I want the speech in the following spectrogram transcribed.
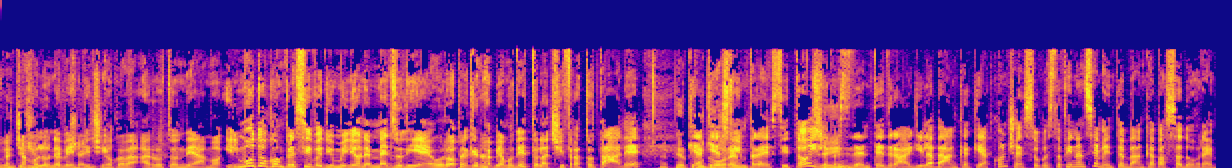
Facciamo l'1,25, va, arrotondiamo. Il mutuo complessivo è di un milione e mezzo di euro, perché non abbiamo detto la cifra totale Eh, per che ha pudore. chiesto in prestito il Sì. Presidente Draghi, la banca che ha concesso questo finanziamento è Banca Passadore.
